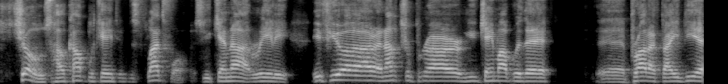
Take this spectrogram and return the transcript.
shows how complicated this platform is. You cannot really, if you are an entrepreneur, you came up with a, a product idea.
